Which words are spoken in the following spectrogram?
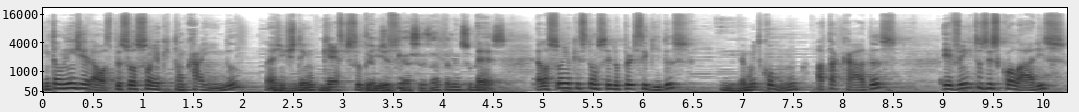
Então, em geral, as pessoas sonham que estão caindo, né? A gente tem um cast sobre Temos isso. um cast exatamente sobre É. isso. Elas sonham que estão sendo perseguidas, Uhum. é muito comum, atacadas, eventos escolares,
